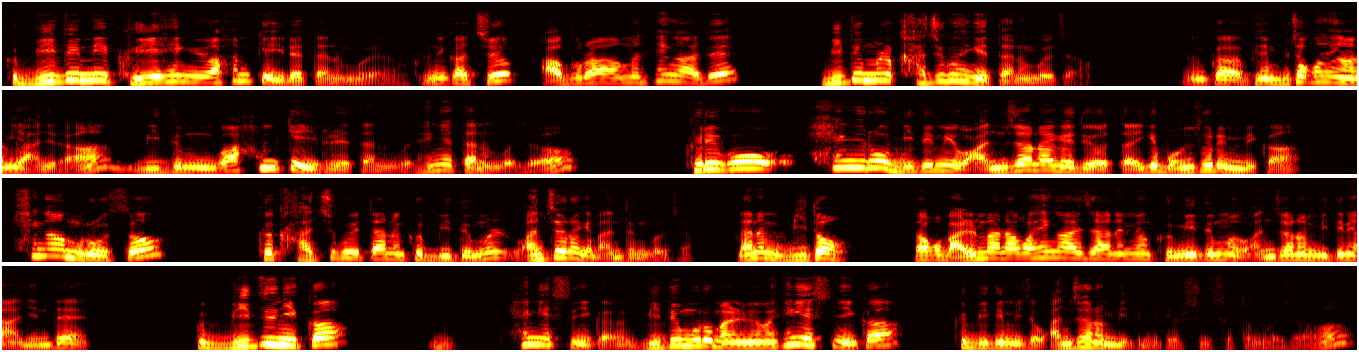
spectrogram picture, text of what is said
그 믿음이 그의 행위와 함께 일했다는 거예요. 그러니까 즉 아브라함은 행하되 믿음을 가지고 행했다는 거죠. 그러니까 그냥 무조건 행한 게 아니라 믿음과 함께 일을 했다는 거예요. 행했다는 거죠. 그리고 행위로 믿음이 완전하게 되었다. 이게 뭔 소리입니까? 행함으로써 그 가지고 있다는 그 믿음을 완전하게 만든 거죠. 나는 믿어 라고 말만 하고 행하지 않으면 그 믿음은 완전한 믿음이 아닌데 그 믿으니까 행했으니까요. 믿음으로 말미암아 행했으니까 그 믿음이 이제 완전한 믿음이 될 수 있었던 거죠.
